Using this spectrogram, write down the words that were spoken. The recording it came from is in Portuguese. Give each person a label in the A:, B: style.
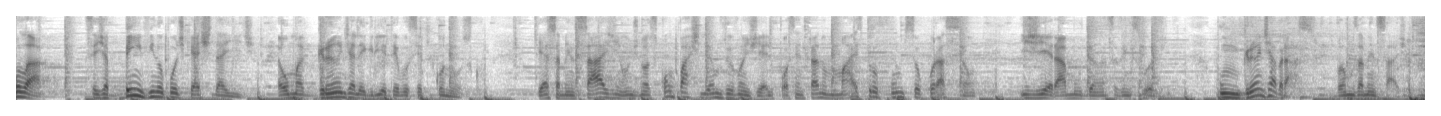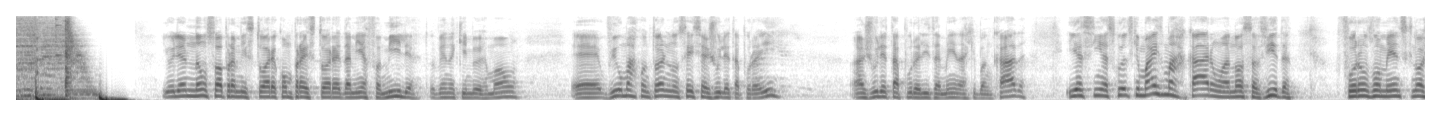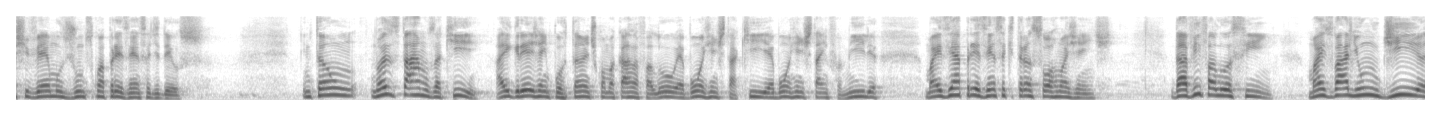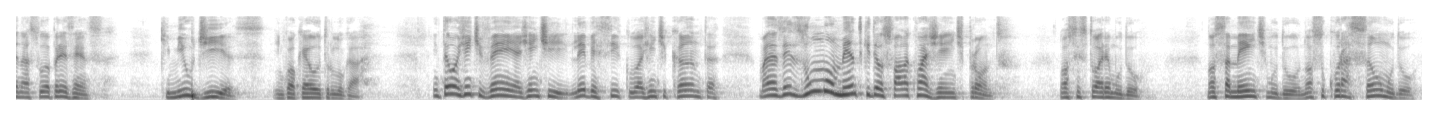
A: Olá, seja bem-vindo ao podcast da ID. É uma grande alegria ter você aqui conosco. Que essa mensagem, onde nós compartilhamos o Evangelho, possa entrar no mais profundo do seu coração e gerar mudanças em sua vida. Um grande abraço. Vamos à mensagem.
B: E olhando não só para a minha história, como para a história da minha família, estou vendo aqui meu irmão. É, viu o Marco Antônio? Não sei se a Júlia está por aí. A Júlia está por ali também na arquibancada. E assim, as coisas que mais marcaram a nossa vida foram os momentos que nós tivemos juntos com a presença de Deus. Então, nós estarmos aqui, a igreja é importante, como a Carla falou, é bom a gente estar aqui, é bom a gente estar em família, mas é a presença que transforma a gente. Davi falou assim: mais vale um dia na sua presença que mil dias em qualquer outro lugar. Então a gente vem, a gente lê versículo, a gente canta, mas às vezes um momento que Deus fala com a gente, pronto, nossa história mudou, nossa mente mudou, nosso coração mudou.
